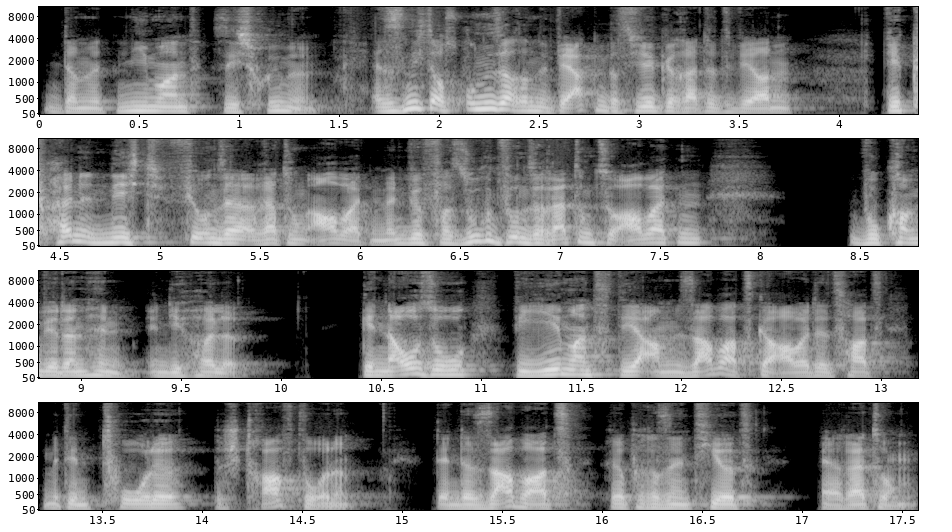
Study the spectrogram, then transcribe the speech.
damit niemand sich rühme. Es ist nicht aus unseren Werken, dass wir gerettet werden. Wir können nicht für unsere Rettung arbeiten. Wenn wir versuchen, für unsere Rettung zu arbeiten, wo kommen wir dann hin? In die Hölle. Genauso wie jemand, der am Sabbat gearbeitet hat, mit dem Tode bestraft wurde. Denn der Sabbat repräsentiert Errettung.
